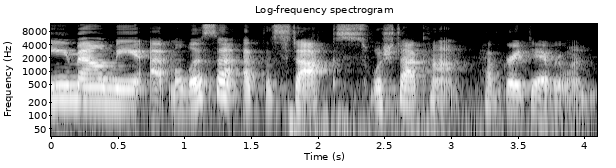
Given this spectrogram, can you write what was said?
Email me at melissa at thestockswoosh.com. Have a great day, everyone.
